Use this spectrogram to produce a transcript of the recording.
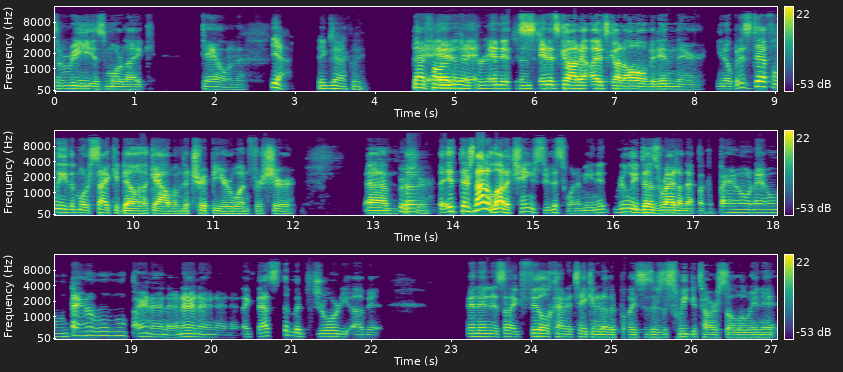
three is more like down Yeah, Exactly. That far and, into their career. and it's and it's got it's got all of it in there you know but it's definitely the more psychedelic album the trippier one for sure um For sure. it, there's not a lot of change through this one i mean it really does ride on that fucking down down na. like that's the majority of it and then it's like phil kind of taking it other places there's a sweet guitar solo in it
